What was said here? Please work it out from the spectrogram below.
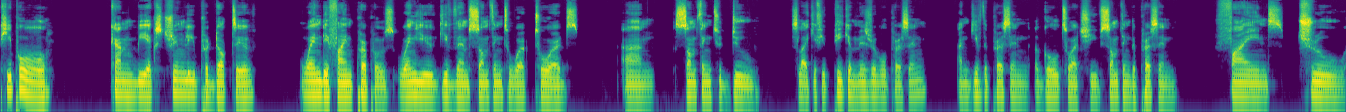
people can be extremely productive when they find purpose, when you give them something to work towards and something to do. It's like if you pick a miserable person and give the person a goal to achieve something the person finds true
